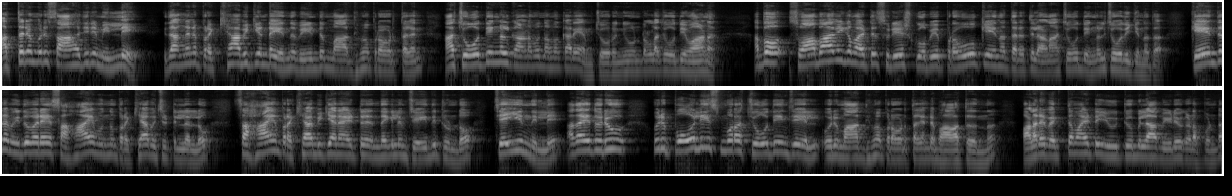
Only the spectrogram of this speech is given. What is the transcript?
അത്തരമൊരു സാഹചര്യം ഇല്ലേ അങ്ങനെ പ്രഖ്യാപിക്കണ്ടേ എന്ന് വീണ്ടും മാധ്യമ പ്രവർത്തകൻ ആ ചോദ്യങ്ങൾ കാണുമ്പോൾ നമുക്കറിയാം ചൊറിഞ്ഞുകൊണ്ടുള്ള ചോദ്യമാണ്. അപ്പോൾ സ്വാഭാവികമായിട്ട് സുരേഷ് ഗോപിയെ പ്രൊവോക്ക് ചെയ്യുന്ന തരത്തിലാണ് ആ ചോദ്യങ്ങൾ ചോദിക്കുന്നത്. കേന്ദ്രം ഇതുവരെ സഹായമൊന്നും പ്രഖ്യാപിച്ചിട്ടില്ലല്ലോ. സഹായം പ്രഖ്യാപിക്കാനായിട്ട് എന്തെങ്കിലും ചെയ്തിട്ടുണ്ടോ? ചെയ്യുന്നില്ലേ? അതായത് ഒരു ഒരു പോലീസ് മുറ ചോദ്യം ചെയ്യൽ ഒരു മാധ്യമ പ്രവർത്തകന്റെ ഭാഗത്ത് നിന്ന് വളരെ വ്യക്തമായിട്ട് യൂട്യൂബിൽ ആ വീഡിയോ കിടപ്പുണ്ട്.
